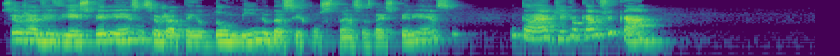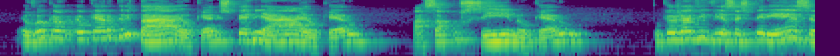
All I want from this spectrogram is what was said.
Se eu já vivi a experiência, se eu já tenho domínio das circunstâncias da experiência, então é aqui que eu quero ficar. Eu, vou, eu quero gritar, eu quero espernear, eu quero passar por cima, eu quero. Porque eu já vivi essa experiência,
